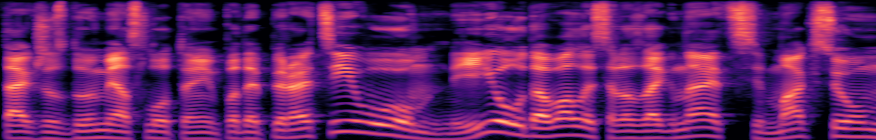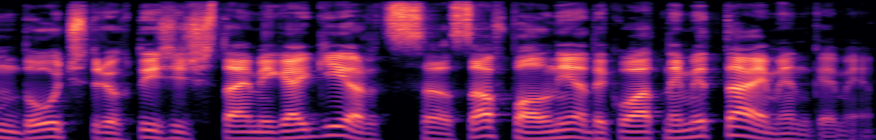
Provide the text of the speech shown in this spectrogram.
также с двумя слотами под оперативу, ее удавалось разогнать максимум до 4100 МГц со вполне адекватными таймингами.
